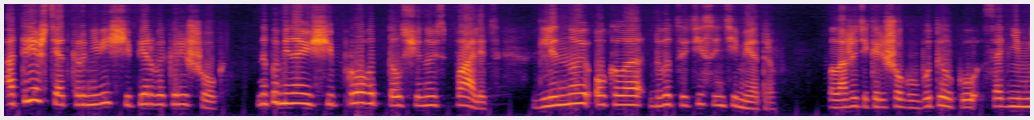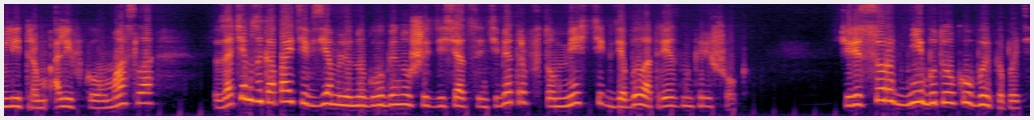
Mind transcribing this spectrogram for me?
Отрежьте от корневища первый корешок, напоминающий провод толщиной с палец, длиной около 20 см. Положите корешок в бутылку с одним литром оливкового масла, затем закопайте в землю на глубину 60 см в том месте, где был отрезан корешок. Через 40 дней бутылку выкопать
